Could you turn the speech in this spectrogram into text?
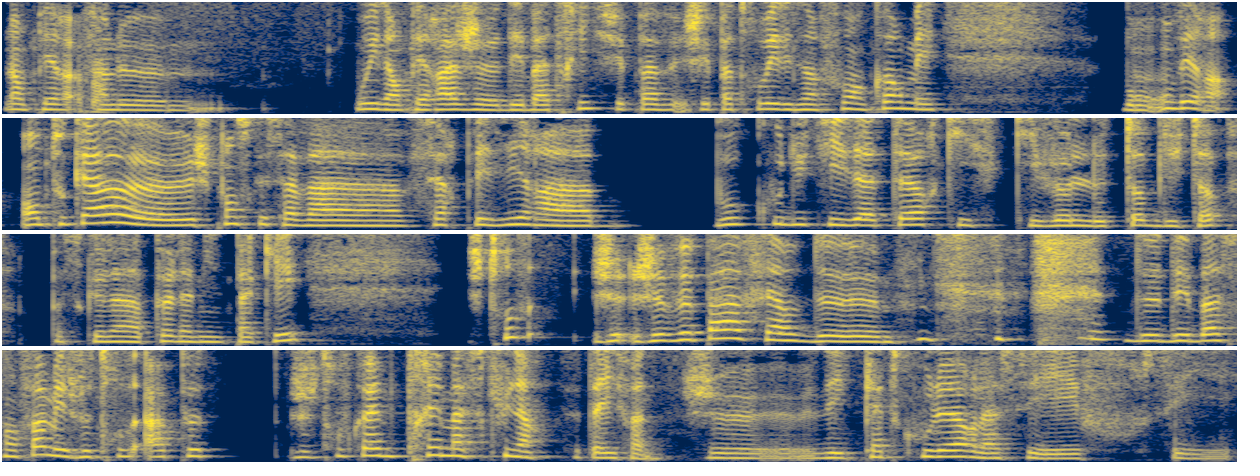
l'ampérage, enfin le oui, l'ampérage des batteries. J'ai pas, j'ai pas trouvé les infos encore, mais bon, on verra. En tout cas, euh, je pense que ça va faire plaisir à beaucoup d'utilisateurs qui, qui veulent le top du top, parce que là, Apple a mis le paquet. Je trouve, je, je veux pas faire de de débat sans fin, mais je le trouve un peu, je trouve quand même très masculin cet iPhone. Je, les quatre couleurs là, c'est, c'est,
